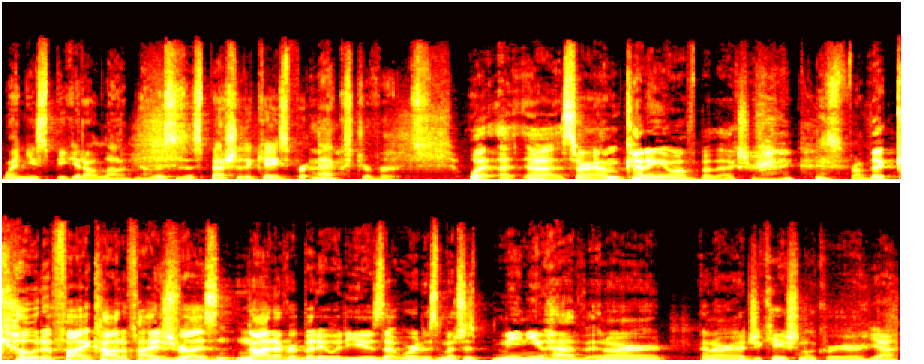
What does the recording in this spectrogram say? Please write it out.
when you speak it out loud. Now, this is especially the case for extroverts. What? Uh, uh, sorry, I'm cutting you off about the extrovert. problem. the codify, codify. I just realized not everybody would use that word as much as me and you have in our in our educational career. Yeah.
